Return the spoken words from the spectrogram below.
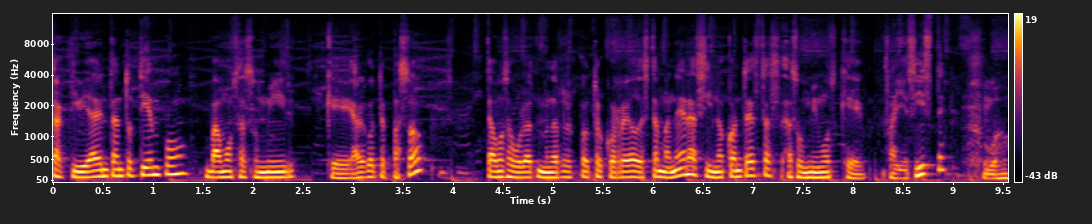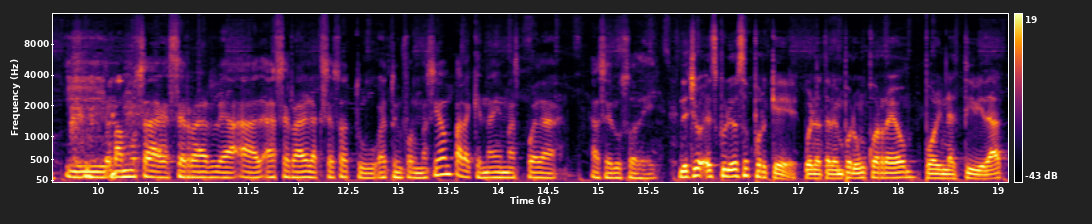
actividad en tanto tiempo, vamos a asumir que algo te pasó. Te vamos a volver a mandar otro correo de esta manera. Si no contestas, asumimos que falleciste. Y vamos a cerrar, a, cerrar el acceso a tu, a tu información para que nadie más pueda hacer uso de ella. De hecho, es curioso porque, bueno, también por un correo, por inactividad,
